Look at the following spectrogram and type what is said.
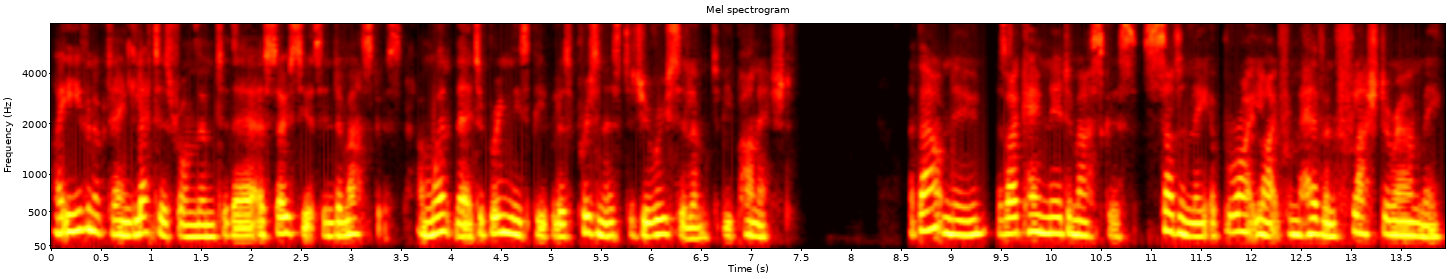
I even obtained letters from them to their associates in Damascus, and went there to bring these people as prisoners to Jerusalem to be punished. About noon, as I came near Damascus, suddenly a bright light from heaven flashed around me.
